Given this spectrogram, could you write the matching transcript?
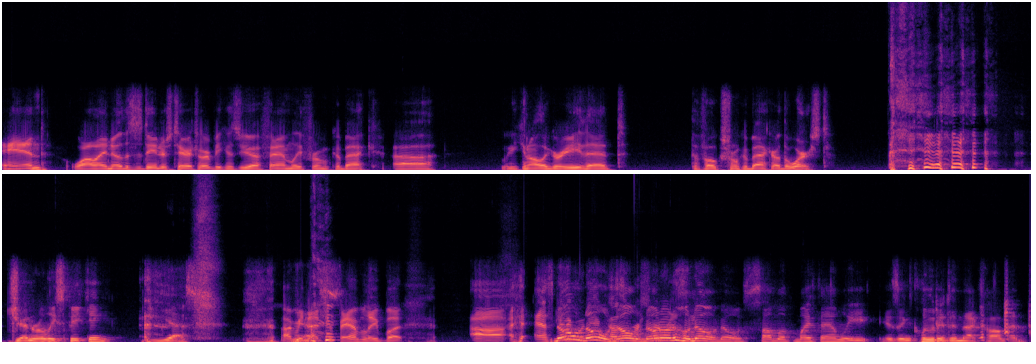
And while I know this is dangerous territory because you have family from Quebec, uh, we can all agree that the folks from Quebec are the worst. Generally speaking, yes. I mean, that's your family, but uh, No, no, no, no, no, no, no, no. Some of my family is included in that comment.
